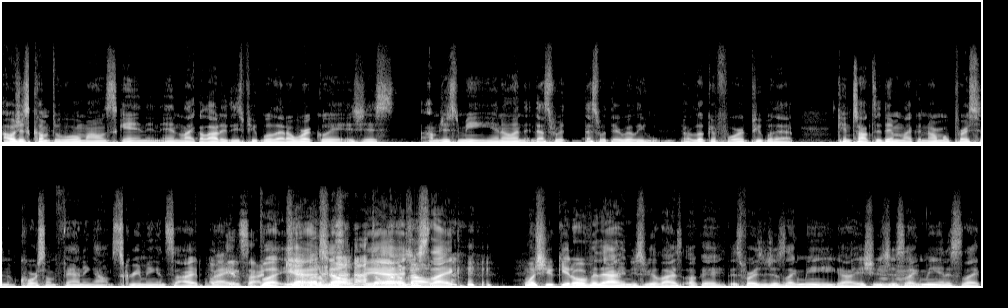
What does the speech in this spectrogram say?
I was just comfortable in my own skin, and, and like a lot of these people that I work with, it's just I'm just me, you know, and that's what that's what they really are looking for. People that can talk to them like a normal person. Of course, I'm fanning out, and screaming inside, Right. Inside. but Can't yeah, let it's 'em just, know. Yeah, let 'em it's just like once you get over that and just realize, okay, this person's just like me. He got issues just like mm-hmm. me, and it's like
